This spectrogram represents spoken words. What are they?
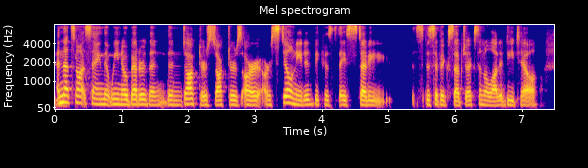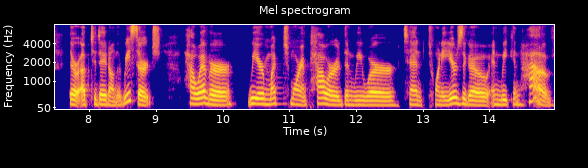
And mm. that's not saying that we know better than than doctors. Doctors are are still needed because they study specific subjects in a lot of detail. They're up to date on the research. However we are much more empowered than we were 10 20 years ago and we can have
